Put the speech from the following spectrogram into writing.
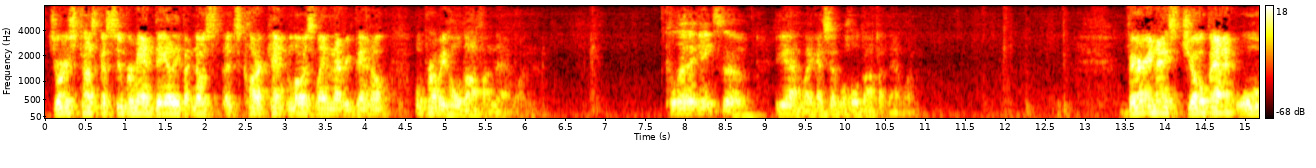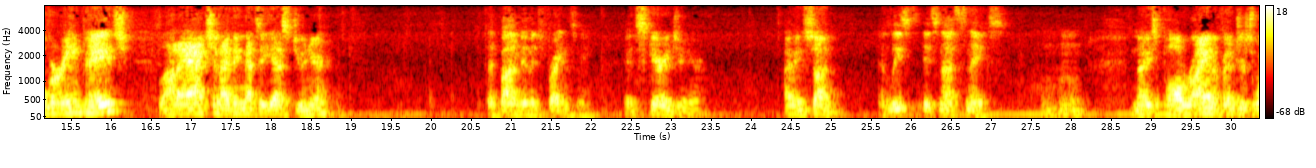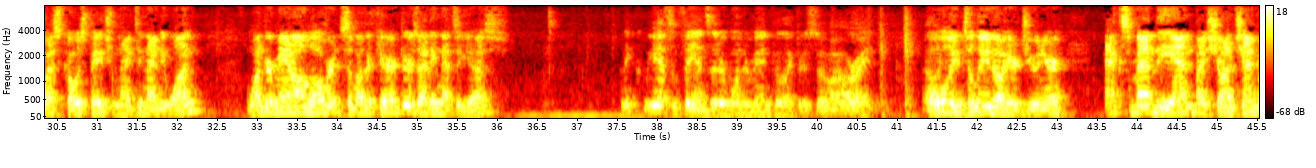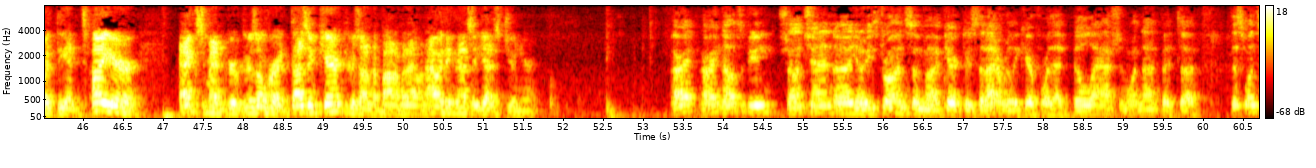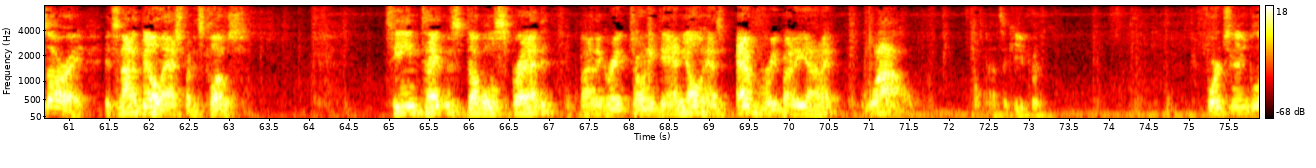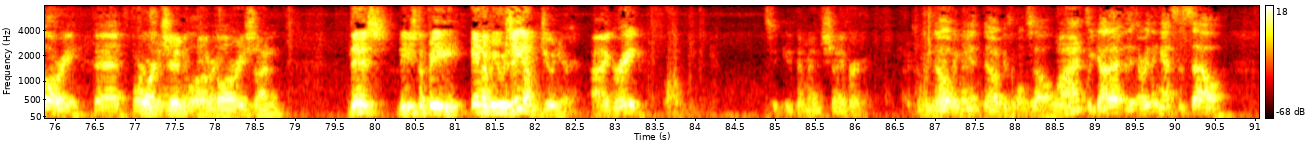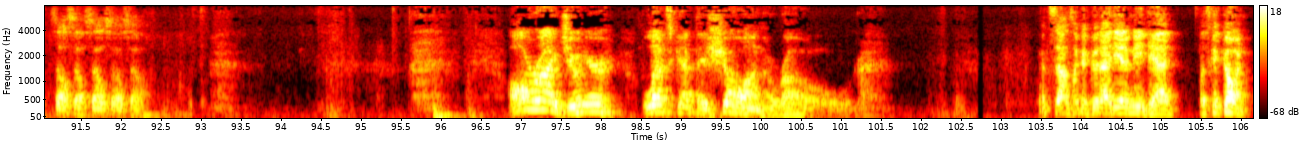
George Tuska, Superman Daily, but no, it's Clark Kent and Lois Lane in every panel. We'll probably hold off on that one. Colletta Inks, though. Yeah, like I said, we'll hold off on that one. Very nice Joe Bennett Wolverine page. A lot of action. I think that's a yes, Junior. That bottom image frightens me. It's scary, Junior. I mean, son. At least it's not snakes. Mm-hmm. Nice Paul Ryan Avengers West Coast page from 1991. Wonder Man all over it and some other characters. I think that's a yes. I think we have some fans that are Wonder Man collectors, so all right. Holy Toledo here, Junior. X Men The End by Sean Chen with the entire X Men group. There's over a dozen characters on the bottom of that one. I would think that's a yes, Junior. All right, all right. Now it's a beauty. Sean Chen, uh, you know, he's drawn some uh, characters that I don't really care for, that Bill Lash and whatnot, but uh, this one's all right. It's not a Bill Lash, but it's close. Teen Titans Double Spread by the great Tony Daniel has everybody on it. Wow. That's a keeper. Fortune and glory, Dad. Fortune, Fortune and, glory. and glory, son. This needs to be in a museum, Junior. I agree. See, Ethan Shiver. We no, we can't. No, because it won't sell. What? We gotta. Everything has to sell. Sell, sell, sell, sell, sell. All right, Junior. Let's get this show on the road. That sounds like a good idea to me, Dad. Let's get going.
